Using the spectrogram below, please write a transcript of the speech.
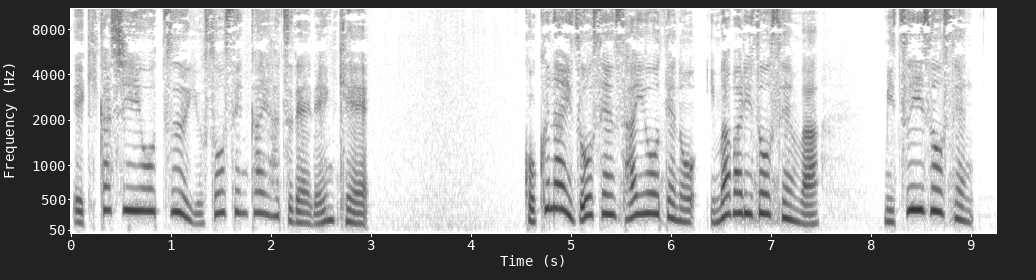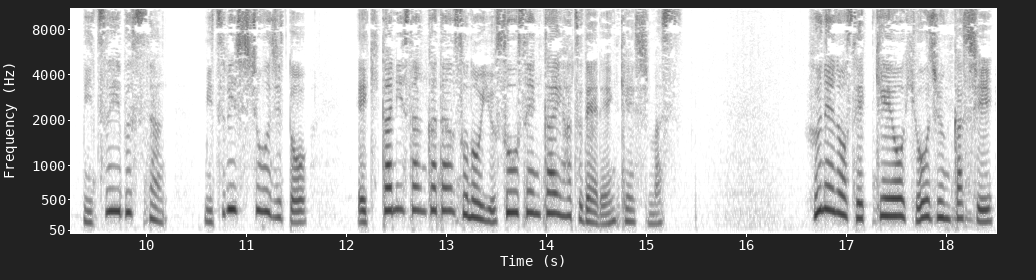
液化 CO2 輸送船開発で連携。国内造船最大手の今治造船は三井造船、三井物産、三菱商事と液化二酸化炭素の輸送船開発で連携します。船の設計を標準化し、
